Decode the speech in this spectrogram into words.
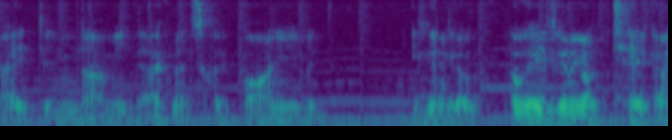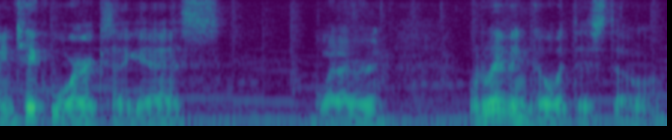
I did not mean that. I meant to click Bonnie, but he's gonna go. Okay, he's gonna go Tick. I mean, Tick works, I guess. Whatever. What do I even go with this though?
